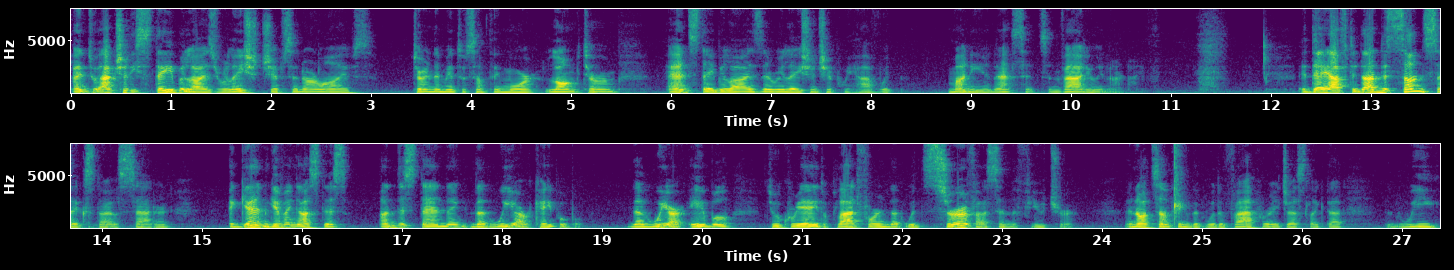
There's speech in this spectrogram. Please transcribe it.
and to actually stabilize relationships in our lives, turn them into something more long-term, and stabilize the relationship we have with money and assets and value in our life. A day after that, the Sun sextiles Saturn, again giving us this understanding that we are capable that we are able to create a platform that would serve us in the future and not something that would evaporate just like that, that we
